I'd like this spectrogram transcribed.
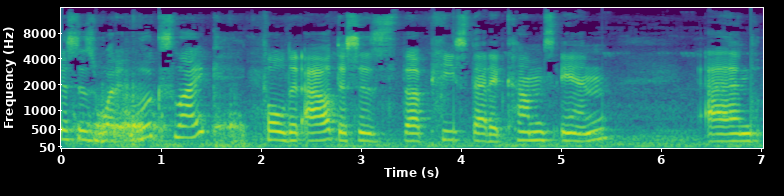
This is what it looks like. Fold it out. This is the piece that it comes in. And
